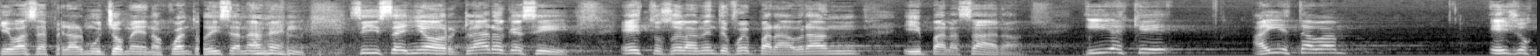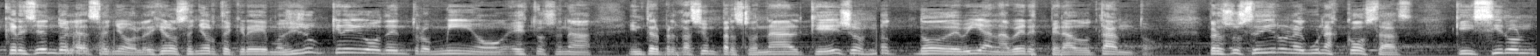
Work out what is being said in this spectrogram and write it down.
que vas a esperar mucho menos. ¿Cuántos dicen amén? Sí, Señor, claro que sí. Esto solamente fue para Abraham y para Sara. Y es que ahí estaban ellos creyéndole al Señor, le dijeron, Señor, te creemos. Y yo creo dentro mío, esto es una interpretación personal, que ellos no, no debían haber esperado tanto. Pero sucedieron algunas cosas que hicieron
